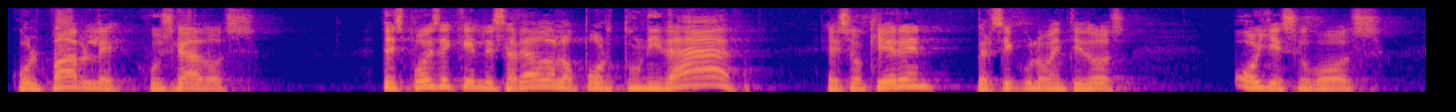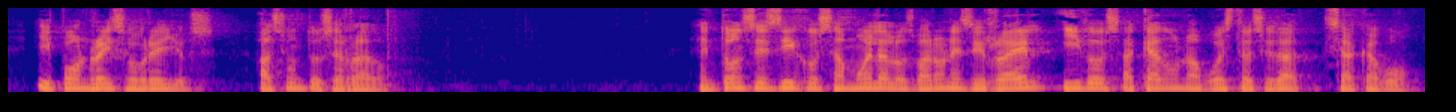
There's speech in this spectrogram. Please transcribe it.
Culpable, juzgados. Después de que les había dado la oportunidad. ¿Eso quieren? Versículo 22. Oye su voz y pon rey sobre ellos. Asunto cerrado. Entonces dijo Samuel a los varones de Israel, idos a cada uno a vuestra ciudad. Se acabó.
